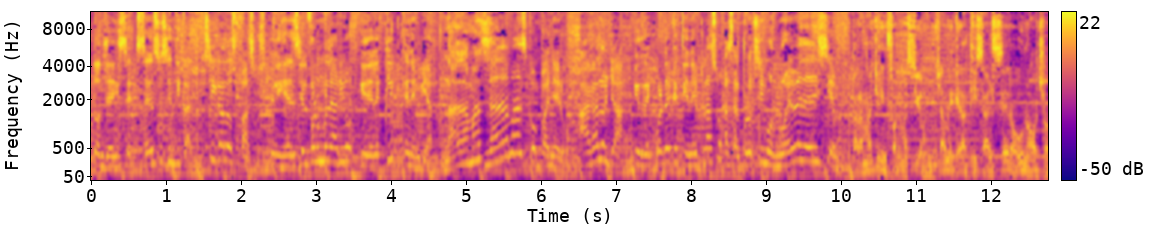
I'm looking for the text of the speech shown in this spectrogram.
donde dice censo sindical. Siga los pasos, diligencia el formulario y dele clic en enviar. ¿Nada más? Nada más, compañero. Hágalo ya y recuerde que tiene plazo hasta el próximo 9 de diciembre. Para mayor información, llame gratis al 018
